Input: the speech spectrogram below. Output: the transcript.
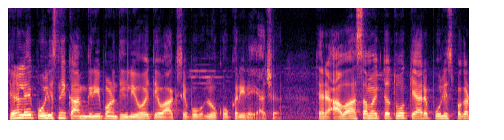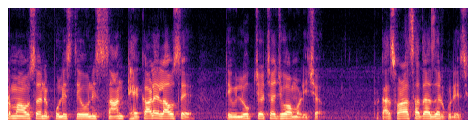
જેને લઈ પોલીસની કામગીરી પણ ઢીલી હોય તેવા આક્ષેપો લોકો કરી રહ્યા છે. ત્યારે આવા અસામયિક તત્વો ક્યારે પોલીસ પકડમાં આવશે અને પોલીસ તેઓની શાન ઠેકાળે લાવશે તેવી લોકચર્ચા જોવા મળી છે. પ્રકાશવાળા સાથે અઝર કુરેશી.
